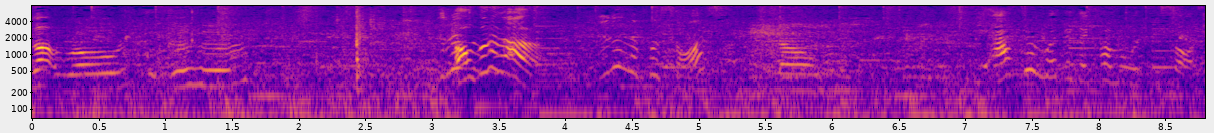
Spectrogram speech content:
Got rolls. Mm-hmm. Oh, look at that. You didn't put sauce? No. We asked him whether they come with the sauce.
